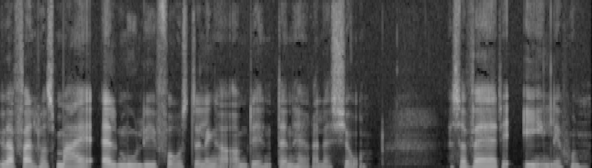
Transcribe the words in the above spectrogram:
i hvert fald hos mig, alle mulige forestillinger om det, den her relation. Altså, hvad er det egentlig, hun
